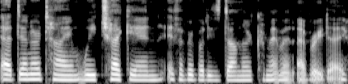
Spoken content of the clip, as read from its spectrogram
at dinner time, we check in if everybody's done their commitment every day.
